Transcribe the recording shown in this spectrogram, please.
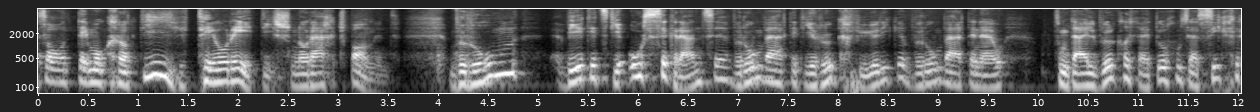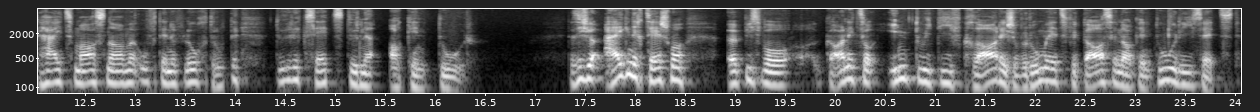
so Demokratie theoretisch noch recht spannend. Warum wird jetzt die Aussengrenze, warum werden die Rückführungen, warum werden auch zum Teil wirklich äh, durchaus auch Sicherheitsmaßnahmen auf diesen Fluchtrouten durchgesetzt durch eine Agentur? Das ist ja eigentlich zuerst mal etwas, wo gar nicht so intuitiv klar ist, warum man jetzt für das eine Agentur einsetzt.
